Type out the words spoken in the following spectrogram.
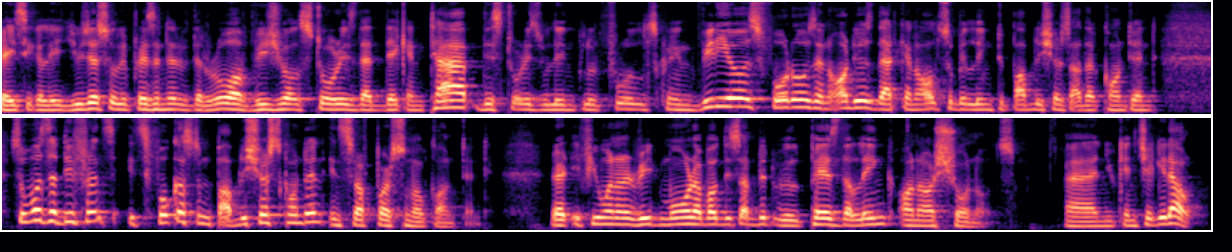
Basically, users will be presented with a row of visual stories that they can tap. These stories will include full screen videos, photos, and audios that can also be linked to publishers' other content. So what's the difference? It's focused on publishers' content instead of personal content. Right? If you want to read more about this update, we'll paste the link on our show notes and you can check it out.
